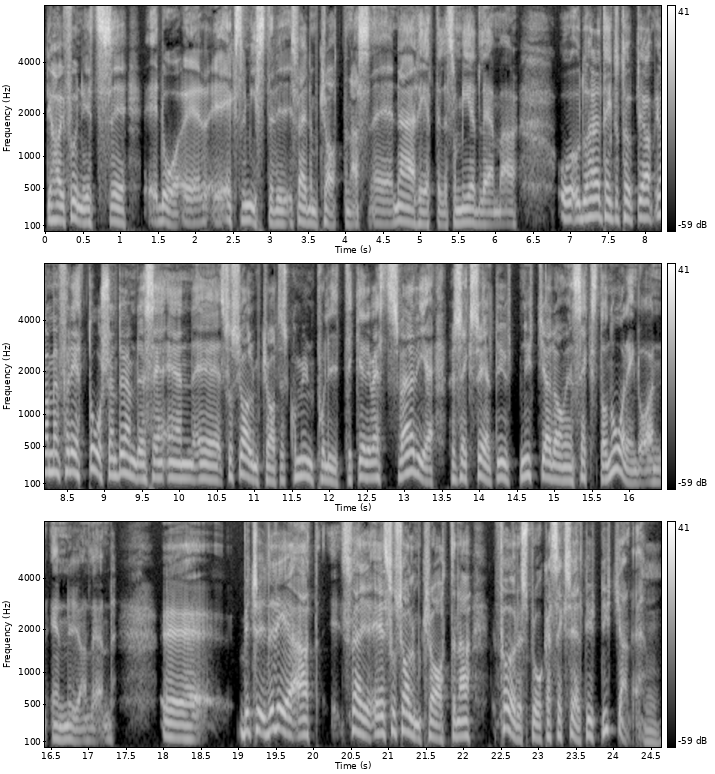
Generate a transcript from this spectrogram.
det har ju funnits eh, då, eh, extremister i Sverigedemokraternas eh, närhet eller som medlemmar. Och, då hade jag tänkt att ta upp det. Ja, men för ett år sedan dömdes en, en eh, socialdemokratisk kommunpolitiker i Västsverige för sexuellt utnyttjande av en 16-åring, då, en, en nyanländ. Eh, betyder det att Sverige, eh, Socialdemokraterna förespråkar sexuellt utnyttjande? Mm.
